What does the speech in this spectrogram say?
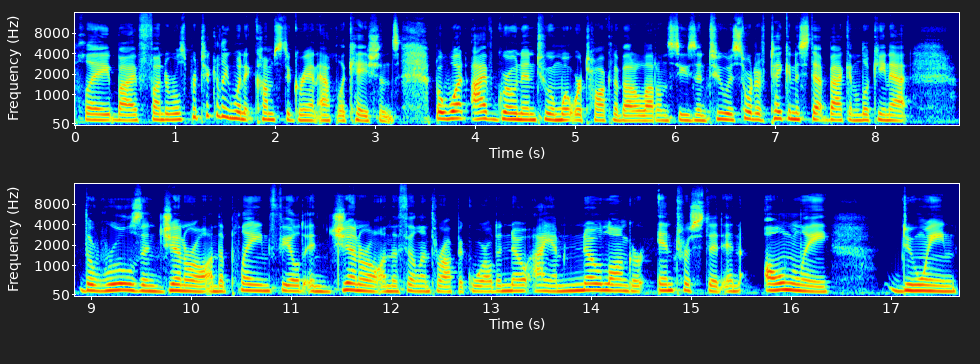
play by funder rules, particularly when it comes to grant applications. But what I've grown into and what we're talking about a lot on season two is sort of taking a step back and looking at the rules in general and the playing field in general in the philanthropic world. And no, I am no longer interested in only doing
